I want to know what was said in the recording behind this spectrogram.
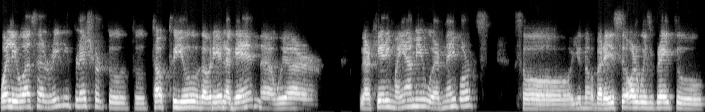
well, it was a really pleasure to, to talk to you, Gabriel, again. Uh, we are we are here in Miami, we're neighbors. So, you know, but it's always great to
